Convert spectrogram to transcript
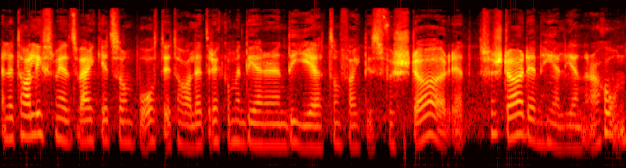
Eller ta Livsmedelsverket som på 80-talet rekommenderar en diet som faktiskt förstör, förstörde en hel generation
